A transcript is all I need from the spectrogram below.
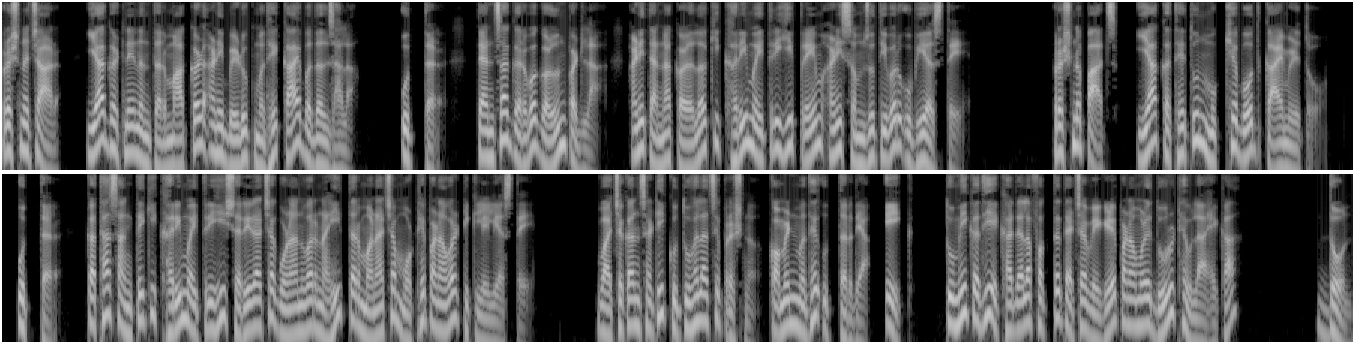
प्रश्न चार या घटनेनंतर माकड आणि बेडूकमध्ये काय बदल झाला? उत्तर त्यांचा गर्व गळून पडला आणि त्यांना कळलं की खरी मैत्री ही प्रेम आणि समजुतीवर उभी असते. प्रश्न पाच या कथेतून मुख्य बोध काय मिळतो? उत्तर कथा सांगते की खरी मैत्री ही शरीराच्या गुणांवर नाही तर मनाच्या मोठेपणावर टिकलेली असते. वाचकांसाठी कुतूहलाचे प्रश्न कॉमेंटमध्ये उत्तर द्या. एक तुम्ही कधी एखाद्याला फक्त त्याच्या वेगळेपणामुळे दूर ठेवला आहे का? दोन.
